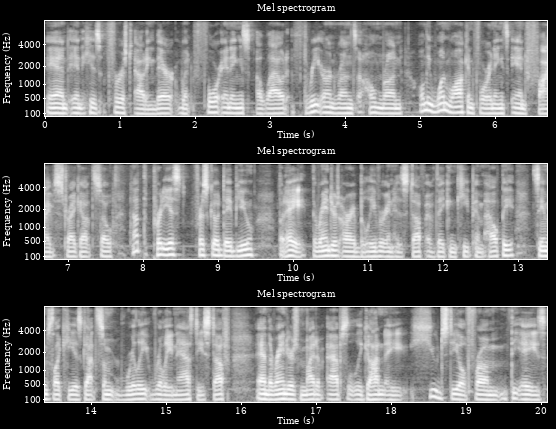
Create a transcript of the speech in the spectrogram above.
and in his first outing there, went four innings, allowed three earned runs, a home run, only one walk in four innings, and five strikeouts. So, not the prettiest Frisco debut, but hey, the Rangers are a believer in his stuff if they can keep him healthy. Seems like he has got some really, really nasty stuff, and the Rangers might have absolutely gotten a huge steal from the A's.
